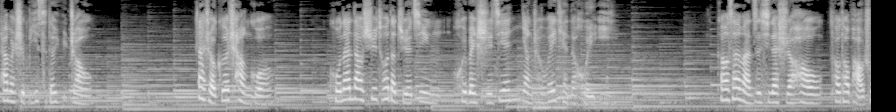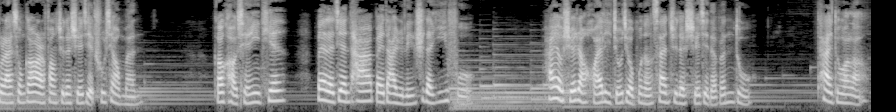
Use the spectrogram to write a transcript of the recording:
他们是彼此的宇宙。”那首歌唱过。苦难到虚脱的绝境会被时间酿成微甜的回忆。高三晚自习的时候，偷偷跑出来送高二放学的学姐出校门。高考前一天，为了见她被大雨淋湿的衣服，还有学长怀里久久不能散去的学姐的温度，太多了。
